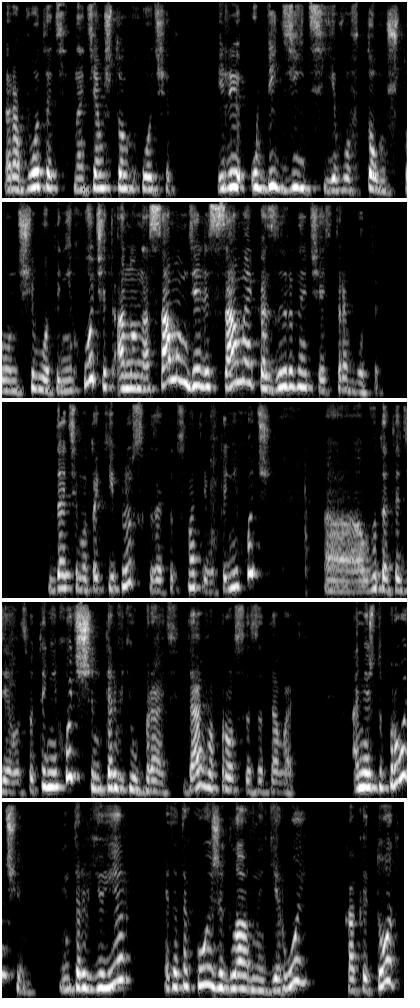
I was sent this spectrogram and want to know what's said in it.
работать над тем, что он хочет, или убедить его в том, что он чего-то не хочет, оно на самом деле самая козырная часть работы – дать ему такие плюсы, сказать, вот смотри, вот ты не хочешь а, вот это делать, вот ты не хочешь интервью брать, да, вопросы задавать. А между прочим, Интервьюер – это такой же главный герой, как и тот,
